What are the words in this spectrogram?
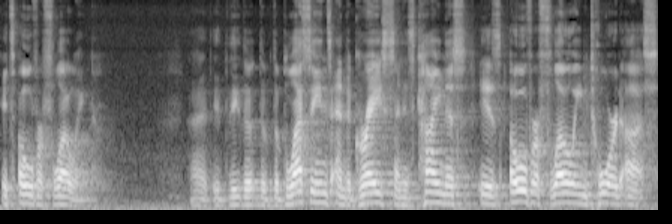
It's overflowing. Uh, the, the, the blessings and the grace and his kindness is overflowing toward us.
